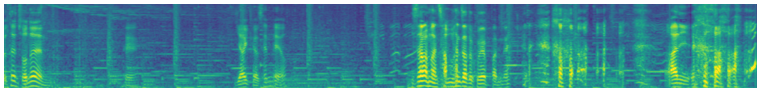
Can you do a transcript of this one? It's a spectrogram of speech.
여튼 저는 네. 이야기가 샜네요. 이 사람만 잠만 자도 구애받네. 아니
